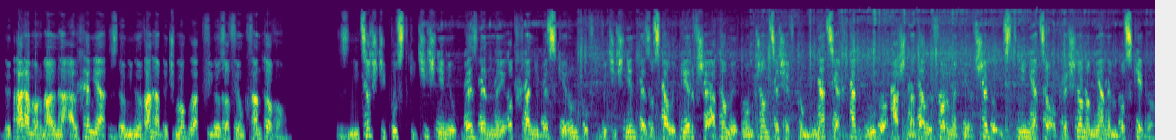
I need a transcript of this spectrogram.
By paranormalna alchemia zdominowana być mogła filozofią kwantową. Z nicości pustki ciśnieniu bezdennej otchłani bez kierunków wyciśnięte zostały pierwsze atomy łączące się w kombinacjach tak długo, aż nadały formę pierwszego istnienia, co określono mianem boskiego.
